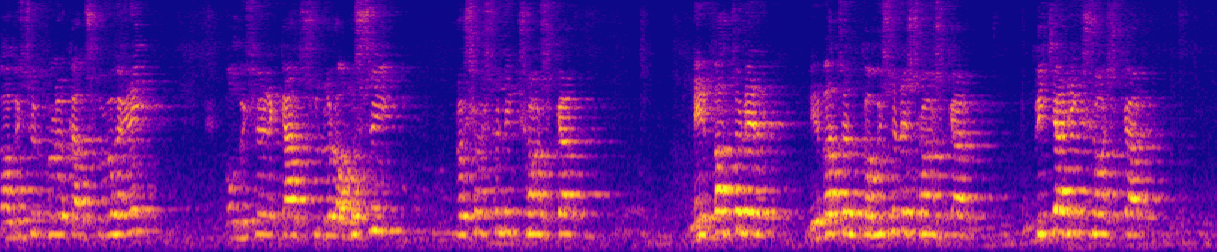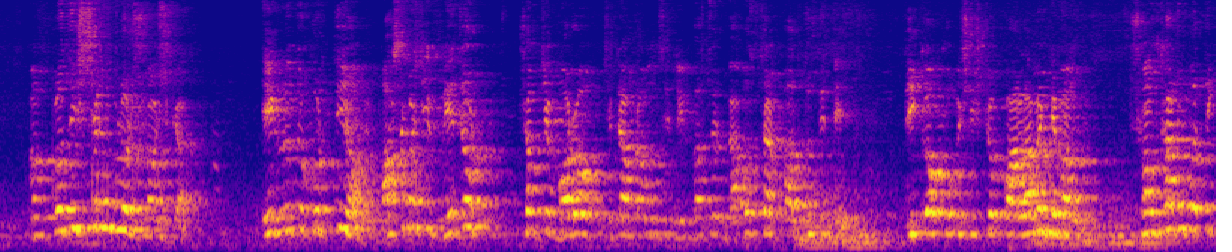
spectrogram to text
কমিশনগুলোর কাজ শুরু হয়নি। কমিশনের কাজ শুরু হলে অবশ্যই প্রশাসনিক সংস্কার, নির্বাচনের, নির্বাচন কমিশনের সংস্কার, বিচারিক সংস্কার এবং প্রতিষ্ঠানগুলোর সংস্কার। এগুলো তো করতেই হবে। পাশাপাশি মেজর সবচেয়ে বড় যেটা আমরা বলছি নির্বাচন ব্যবস্থার পদ্ধতিতে দ্বিকক্ষ বিশিষ্ট পার্লামেন্ট এবং সংখ্যানুপাতিক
